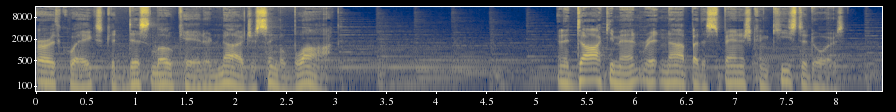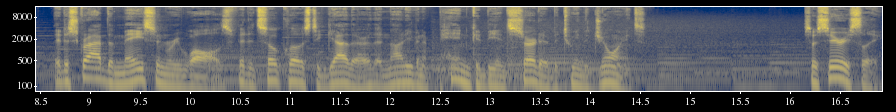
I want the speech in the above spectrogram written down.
earthquakes could dislocate or nudge a single block. In a document written up by the Spanish conquistadors, they describe the masonry walls fitted so close together that not even a pin could be inserted between the joints. So, seriously,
